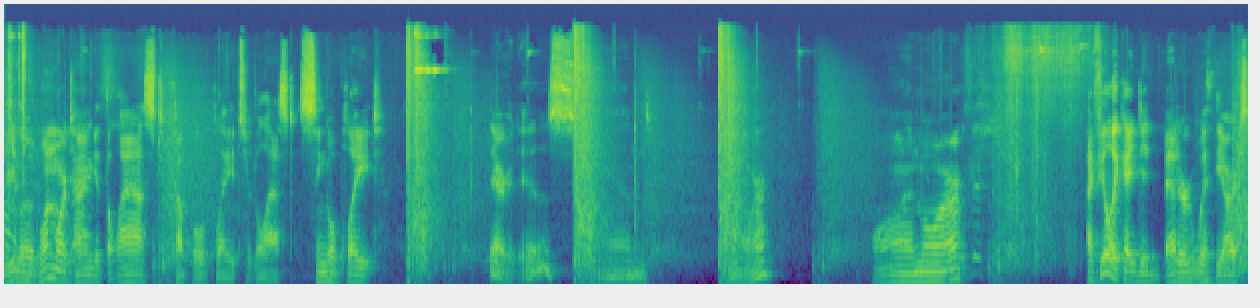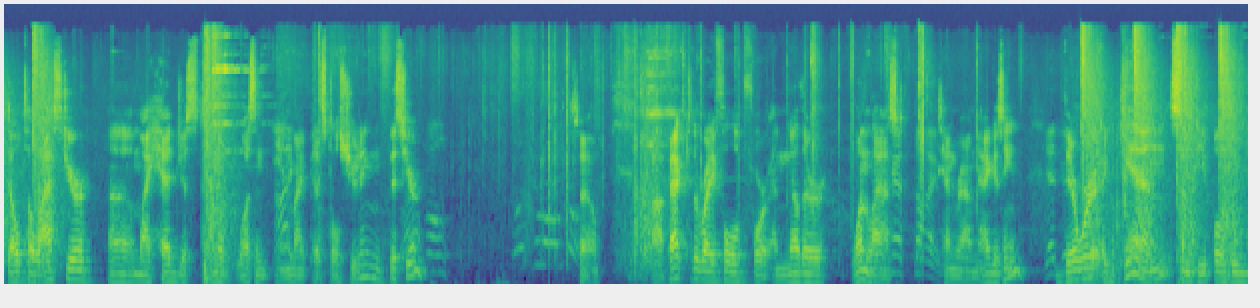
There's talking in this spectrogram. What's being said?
Reload one more time, get the last couple of plates, or the last single plate. There it is. And one more. One more. I feel like I did better with the Arex Delta last year. Uh, my head just kind of wasn't in my pistol shooting this year. So uh, back to the rifle for another, one last 10-round magazine. There were, again, some people who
